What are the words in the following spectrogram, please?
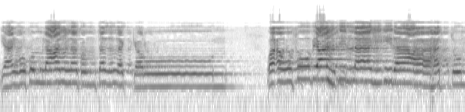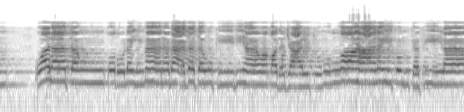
يعظكم لعلكم تذكرون. وأوفوا بعهد الله إذا عاهدتم. ولا تنقضوا الأيمان بعد توكيدها وقد جعلتم الله عليكم كفيلا.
